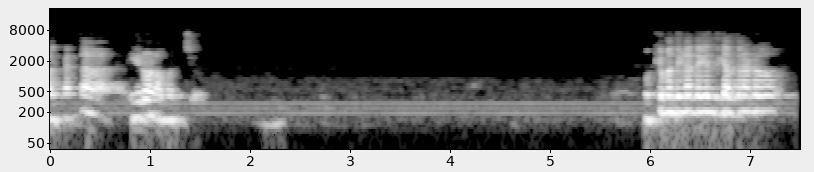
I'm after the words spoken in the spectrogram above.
వాళ్ళు పెద్ద హీరోలు అవ్వచ్చు. ముఖ్యమంత్రి గారి దగ్గర ఎందుకు వెళ్తున్నాడు?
